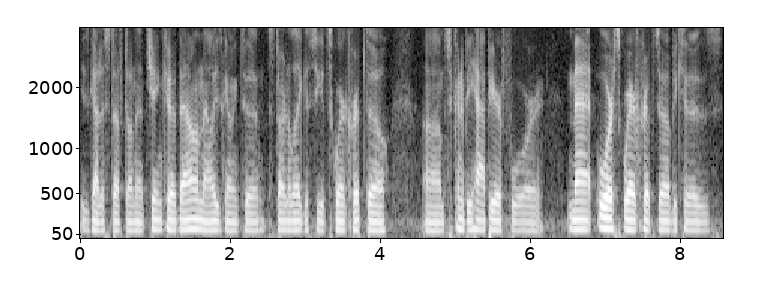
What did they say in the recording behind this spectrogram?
He's got his stuff done at Chain Code now. Now he's going to start a legacy at Square Crypto. Um, so couldn't be happier for Matt or Square Crypto because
